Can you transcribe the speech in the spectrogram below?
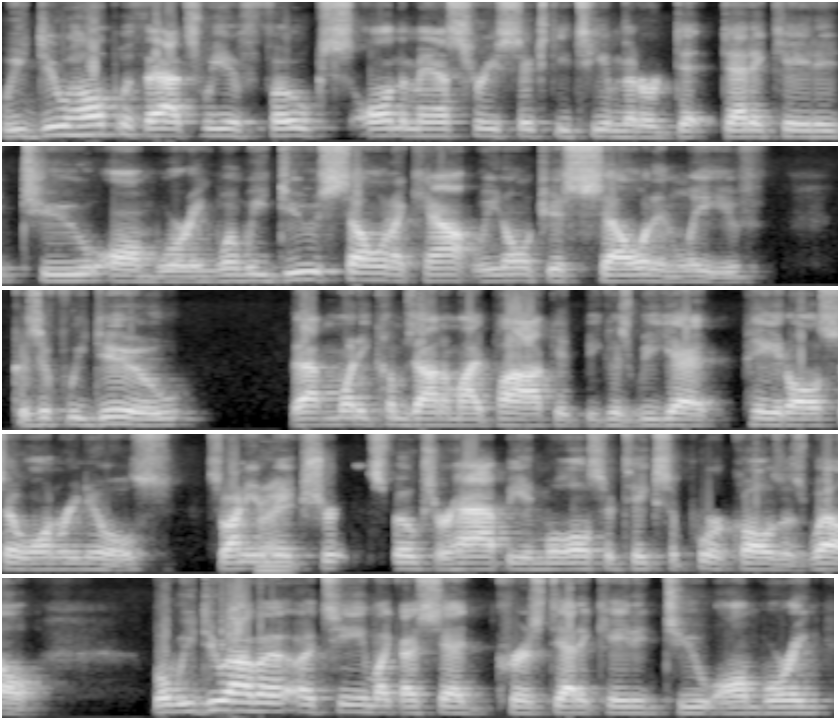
We do help with that. So we have folks on the MaaS360 team that are de- dedicated to onboarding. When we do sell an account, we don't just sell it and leave. Because if we do, that money comes out of my pocket because we get paid also on renewals. So I need right. to make sure these folks are happy and we'll also take support calls as well. But we do have a, a team, like I said, Chris, dedicated to onboarding.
